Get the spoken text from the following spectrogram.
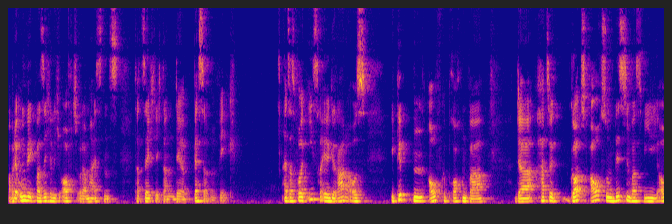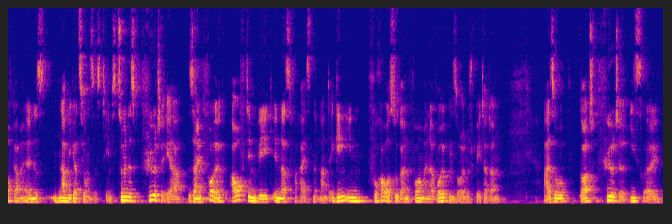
Aber der Umweg war sicherlich oft oder meistens tatsächlich dann der bessere Weg. Als das Volk Israel gerade aus Ägypten aufgebrochen war, da hatte Gott auch so ein bisschen was wie die Aufgabe eines Navigationssystems. Zumindest führte er sein Volk auf dem Weg in das verheißene Land. Er ging ihnen voraus, sogar in Form einer Wolkensäule später dann. Also Gott führte Israel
